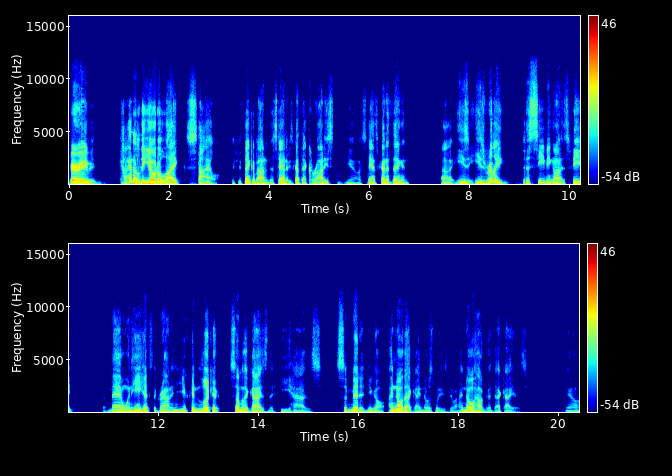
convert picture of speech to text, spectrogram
very kind of lyoto like style if you think about it in the stand-up he's got that karate you know stance kind of thing and uh he's he's really deceiving on his feet but man when he hits the ground and you can look at some of the guys that he has submitted you go i know that guy knows what he's doing i know how good that guy is you know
